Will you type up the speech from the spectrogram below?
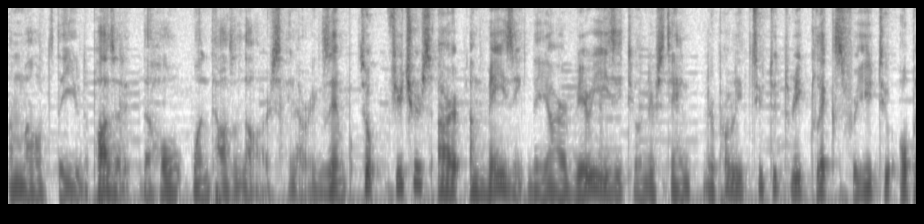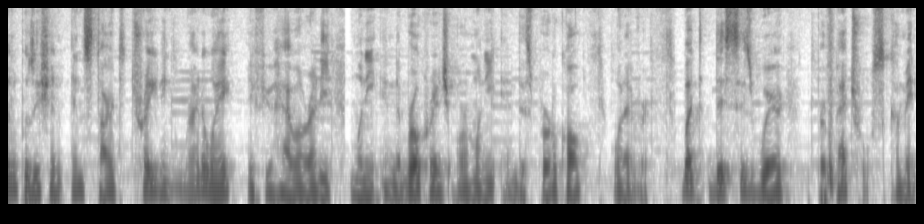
amount that you deposited, the whole $1,000 in our example. So futures are amazing. They are very easy to understand. They're probably two to three clicks for you to open a position and start trading right away if you have already money in the brokerage or money in this protocol, whatever. But this is where perpetuals come in.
